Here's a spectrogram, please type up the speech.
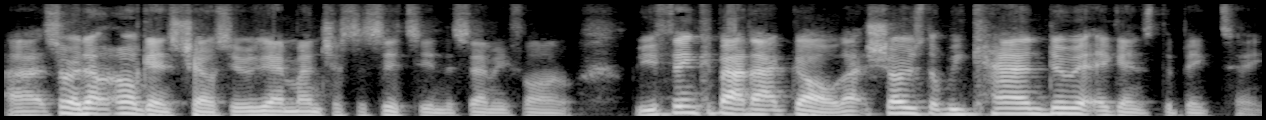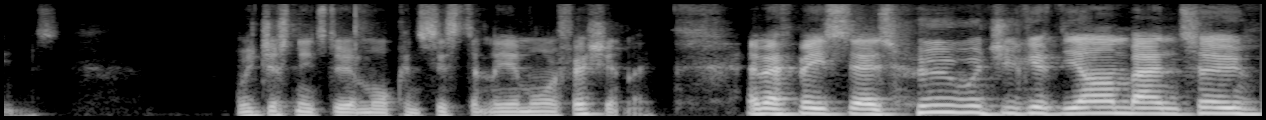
Uh, sorry, not against Chelsea, it against Manchester City in the semi final. But you think about that goal, that shows that we can do it against the big teams. We just need to do it more consistently and more efficiently. MFB says, Who would you give the armband to?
